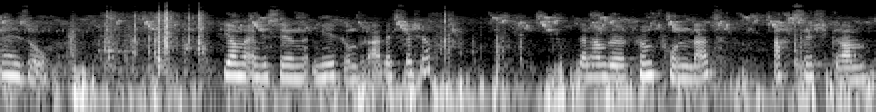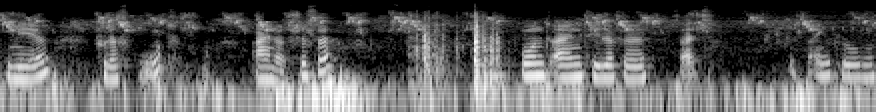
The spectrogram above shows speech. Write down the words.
Also, hier haben wir ein bisschen Mehl für unsere Arbeitsfläche. Dann haben wir 580 Gramm Mehl für das Brot, eine Schüssel und einen Teelöffel Salz. Ist eingeflogen.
